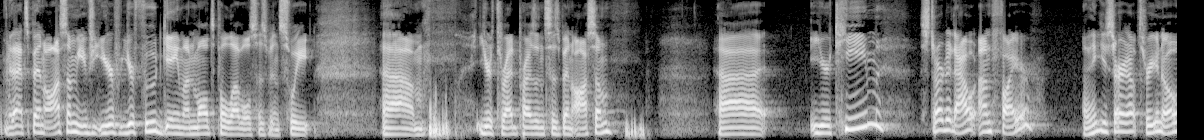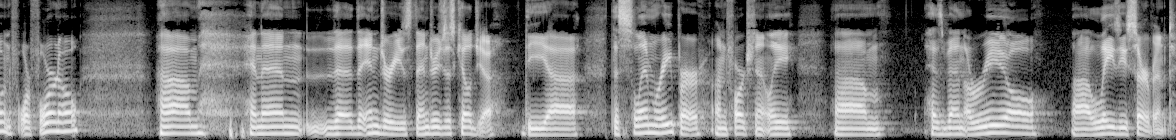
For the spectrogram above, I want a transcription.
that's been awesome. You've, your your food game on multiple levels has been sweet. Um, your thread presence has been awesome. Uh, your team started out on fire. I think you started out three and zero oh and or four and zero. Oh. Um, and then the the injuries, the injuries just killed you. The uh, the Slim Reaper, unfortunately, um, has been a real uh, lazy servant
